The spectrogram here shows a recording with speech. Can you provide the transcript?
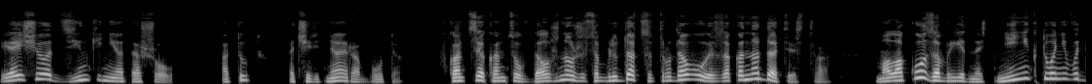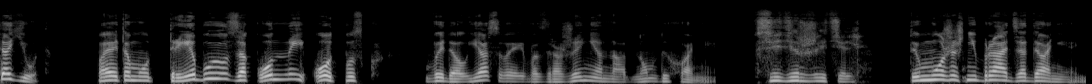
Я еще от Зинки не отошел. А тут очередная работа. В конце концов, должно же соблюдаться трудовое законодательство. Молоко за вредность мне никто не выдает. Поэтому требую законный отпуск, выдал я свои возражения на одном дыхании. Вседержитель, ты можешь не брать задания.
